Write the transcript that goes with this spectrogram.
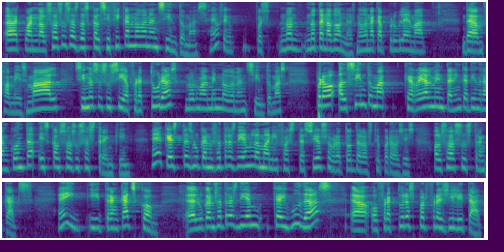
eh, quan els ossos es descalcifiquen no donen símptomes, eh? o sigui, no, te n'adones, no dona cap problema d'en fa més mal, si no s'associa a fractures, normalment no donen símptomes, però el símptoma que realment tenim que tindre en compte és que els ossos es trenquin. Eh? Aquesta és el que nosaltres diem la manifestació, sobretot, de l'osteoporosis, els ossos trencats. Eh? I, trencats com? Eh, el que nosaltres diem caigudes eh, o fractures per fragilitat.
